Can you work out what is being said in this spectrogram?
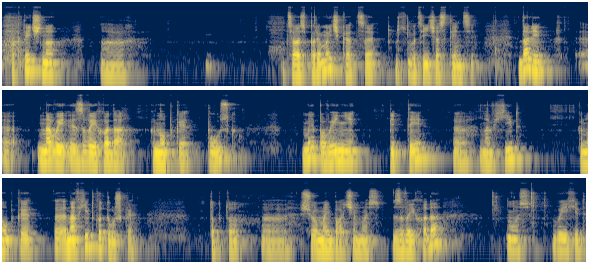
фактично, е, ця ось перемичка це в цій частинці. Далі е, з виходу кнопки пуск ми повинні піти е, на вхід кнопки, е, на вхід котушки. Тобто, що ми бачимо з виходу, ось вихід,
